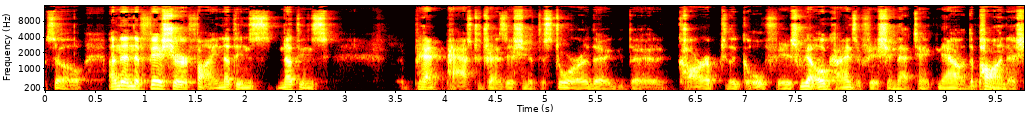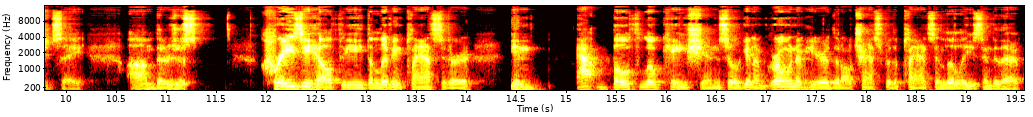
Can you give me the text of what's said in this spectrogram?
So, and then the fish are fine. Nothing's nothing's passed or transitioned at the store. The the carp the goldfish. We got all kinds of fish in that tank now. The pond, I should say, um, that are just crazy healthy. The living plants that are in at both locations. So again, I'm growing them here. That I'll transfer the plants and lilies into the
